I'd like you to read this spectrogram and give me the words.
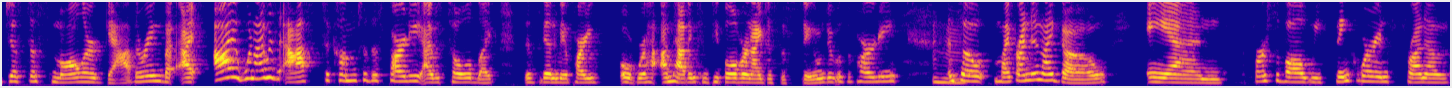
just a smaller gathering but i i when i was asked to come to this party i was told like this is going to be a party over i'm having some people over and i just assumed it was a party Mhm. and so my friend and I go, and first of all, we think we're in front of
